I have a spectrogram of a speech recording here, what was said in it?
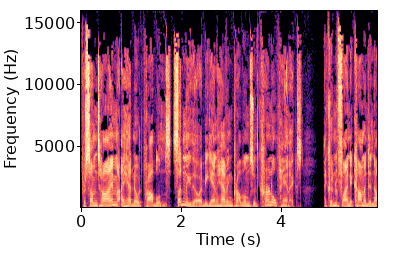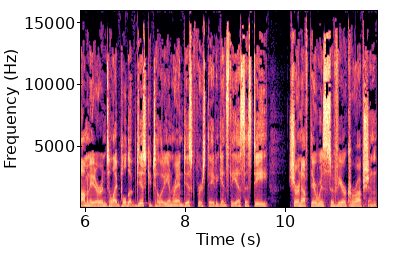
For some time, I had no problems. Suddenly, though, I began having problems with kernel panics. I couldn't find a common denominator until I pulled up disk utility and ran disk first aid against the SSD. Sure enough, there was severe corruption.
